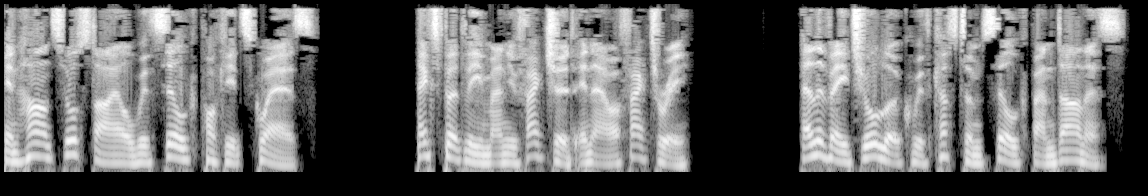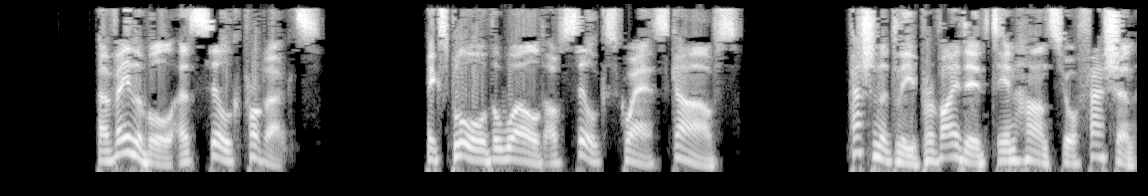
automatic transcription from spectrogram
Enhance your style with silk pocket squares. Expertly manufactured in our factory. Elevate your look with custom silk bandanas. Available as silk products. Explore the world of silk square scarves. Passionately provided to enhance your fashion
